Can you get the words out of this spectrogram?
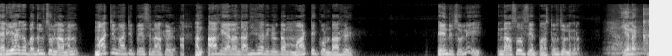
சரியாக பதில் சொல்லாமல் மாற்றி மாற்றி பேசினார்கள். ஆகையால் அந்த அதிகாரிகளிடம் மாட்டிக்கொண்டார்கள். என்று சொல்லி இந்த அசோசியேட் பாஸ்டர் சொல்லுகிறார். எனக்கு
